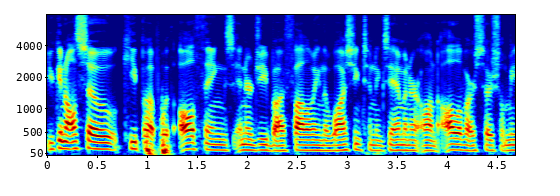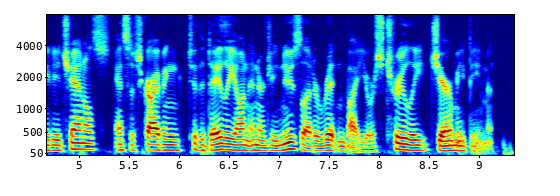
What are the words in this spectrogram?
You can also keep up with all things energy by following the Washington Examiner on all of our social media channels and subscribing to the Daily on Energy newsletter written by yours truly, Jeremy Beaman.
